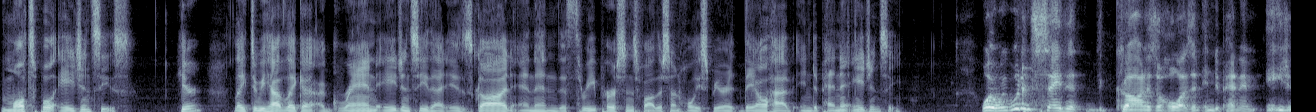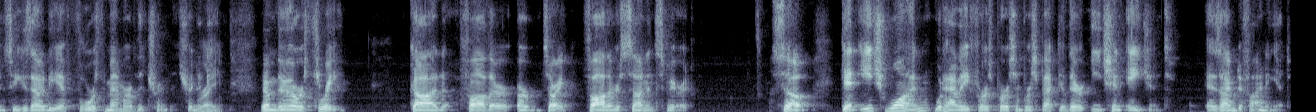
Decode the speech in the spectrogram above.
multiple agencies here? Like, do we have like a, a grand agency that is God, and then the three persons, Father, Son, Holy Spirit, they all have independent agency? Well, we wouldn't say that God as a whole has an independent agency because that would be a fourth member of the Trinity. Right. Remember, there are three: God, Father, or sorry, Father, Son, and Spirit. So again, each one would have a first-person perspective. They're each an agent, as I'm defining it.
